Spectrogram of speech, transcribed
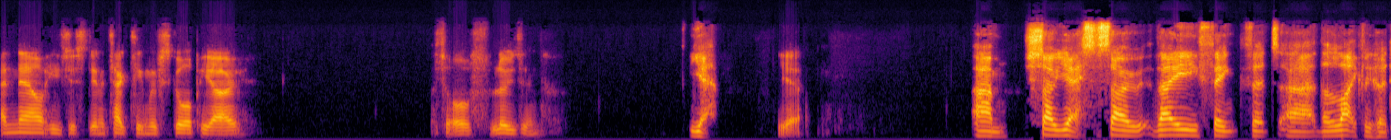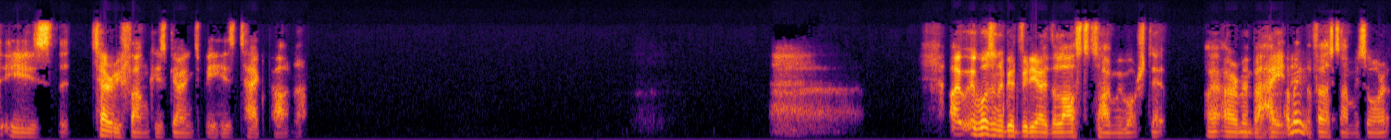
and now he's just in a tag team with Scorpio, sort of losing. Yeah, yeah. Um. So yes, so they think that uh, the likelihood is that Terry Funk is going to be his tag partner. I, it wasn't a good video the last time we watched it. I, I remember hating I mean, it the first time we saw it.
